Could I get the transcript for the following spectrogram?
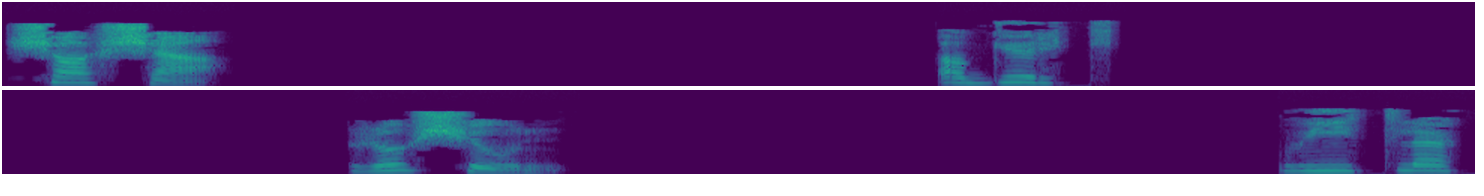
Şaşa agurk. Roşun vitlök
